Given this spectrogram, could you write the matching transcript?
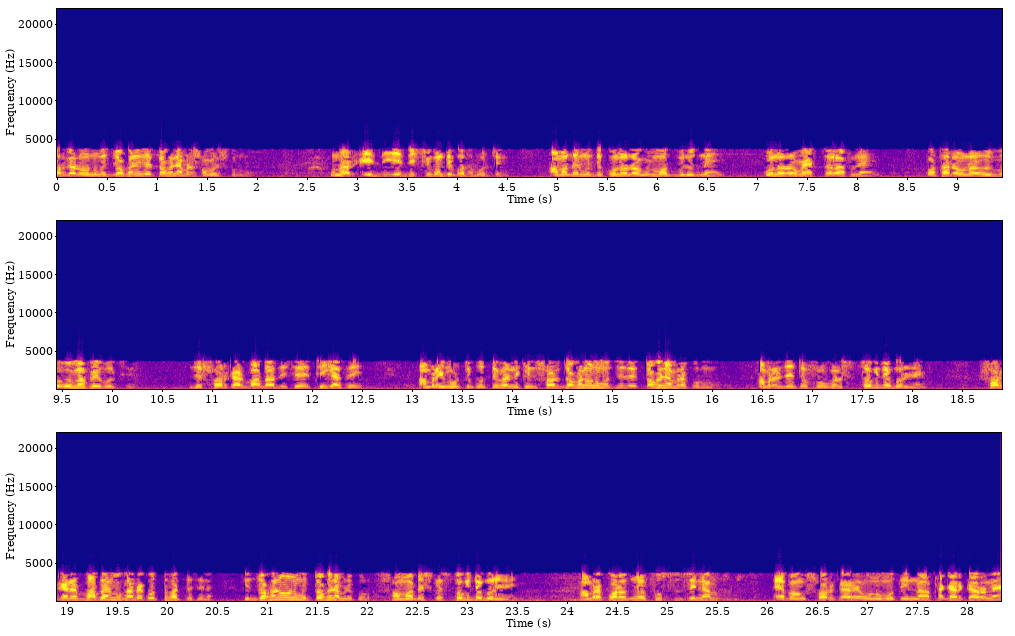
সরকার অনুমতি যখনই দেয় তখনই আমরা সমাবেশ করব। ওনার এই এই দৃষ্টিকোণ থেকে কথা বলছেন। আমাদের মধ্যে কোনো রকম মত বিরোধ নেই, কোনো রকম একতলাফ নেই। কথাটা ওনার ওই মাপেই বলছে যে সরকার বাধা দিছে, ঠিক আছে, আমরা এই মুহূর্তে করতে পারি না কিন্তু যখন অনুমতি দেয় তখনই আমরা করব। আমরা যেহেতু স্থগিত করি নাই, সরকারের বাধার মুখে আমরা করতে পারতেছি না। কিন্তু যখন অনুমতি তখন আমরা করব। সমাবেশকে স্থগিত করি নাই। আমরা করার জন্য প্রস্তুত ছিলাম এবং সরকারের অনুমতি না থাকার কারণে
